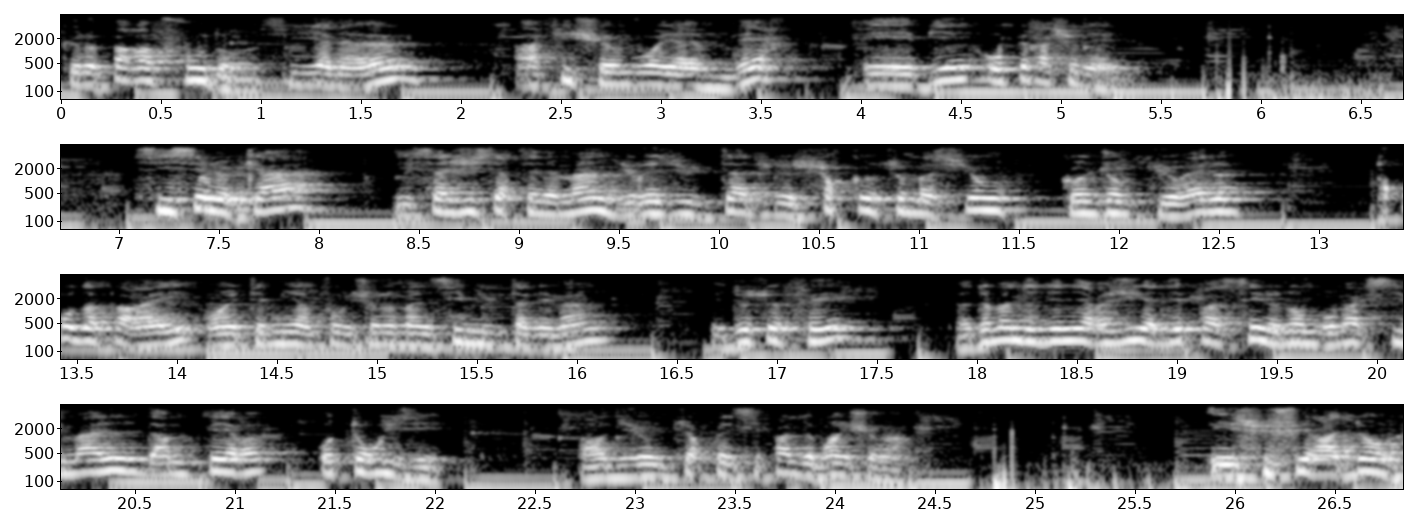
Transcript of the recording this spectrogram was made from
que le parafoudre, s'il y en a un, affiche un voyant vert et est bien opérationnel. Si c'est le cas, il s'agit certainement du résultat d'une surconsommation conjoncturelle. Trop d'appareils ont été mis en fonctionnement simultanément et de ce fait, la demande d'énergie a dépassé le nombre maximal d'ampères autorisé par le disjoncteur principal de branchement. il suffira donc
